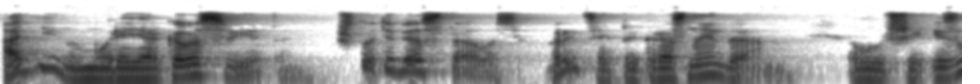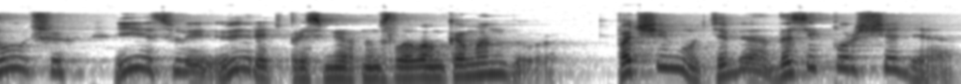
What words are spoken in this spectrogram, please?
один в море яркого света. Что тебе осталось, рыцарь прекрасной дамы, лучший из лучших, если верить присмертным словам командора? Почему тебя до сих пор щадят?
